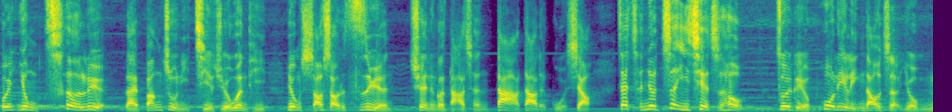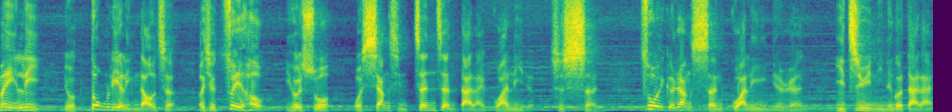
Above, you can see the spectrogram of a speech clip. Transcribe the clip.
会用策略来帮助你解决问题，用少少的资源却能够达成大大的果效。在成就这一切之后，做一个有魄力领导者、有魅力、有动力领导者，而且最后你会说：“我相信真正带来管理的是神。”做一个让神管理你的人，以至于你能够带来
